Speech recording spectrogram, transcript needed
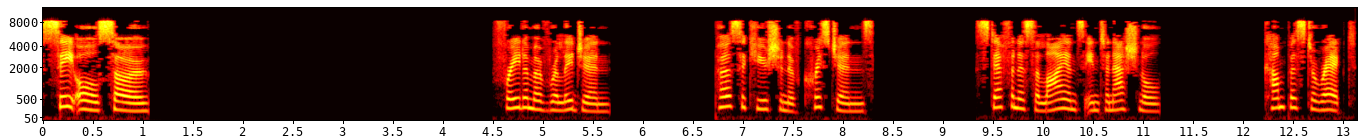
See also Freedom of religion Persecution of Christians Stephanus Alliance International Compass Direct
